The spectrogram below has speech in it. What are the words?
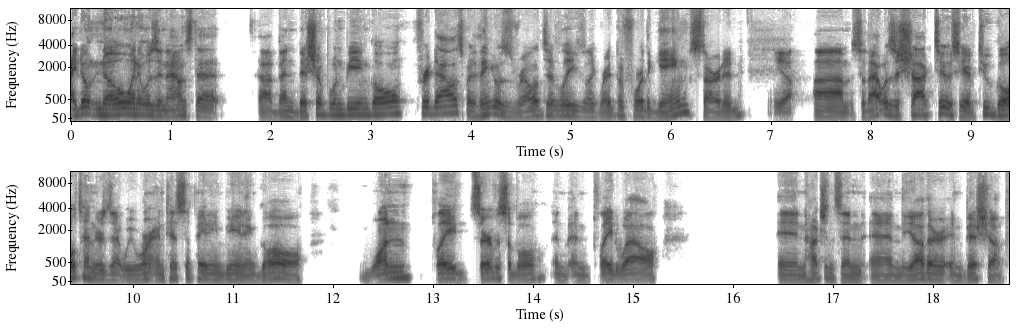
I don't know when it was announced that uh, Ben Bishop wouldn't be in goal for Dallas, but I think it was relatively like right before the game started. Yeah. Um, so that was a shock too. So you have two goaltenders that we weren't anticipating being in goal. One played serviceable and, and played well in Hutchinson, and the other in Bishop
